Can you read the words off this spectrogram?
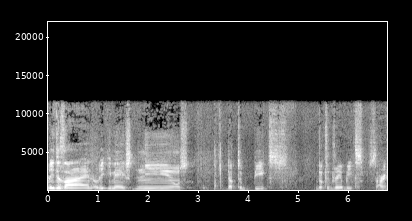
redesigned, reimaged news Dr. Beats, Dr. Dre Beats, sorry.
